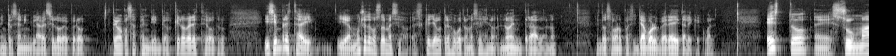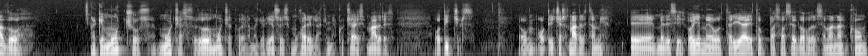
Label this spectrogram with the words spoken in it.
en Crecer en Inglés, a ver si lo veo, pero tengo cosas pendientes, os quiero ver este otro. Y siempre está ahí. Y a muchos de vosotros me decís, es que llevo tres o cuatro meses y no, no he entrado, ¿no? Entonces, bueno, pues ya volveré y tal y que cual. Esto eh, sumado a que muchos, muchas, sobre todo muchas, porque la mayoría sois mujeres las que me escucháis, madres o teachers, o, teachers madres también, eh, me decís, oye, me gustaría, esto pasó hace dos o tres semanas con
